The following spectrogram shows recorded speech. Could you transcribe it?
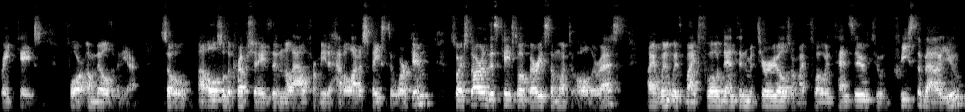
great case for a milled veneer. So uh, also the prep shades didn't allow for me to have a lot of space to work in. So I started this case off very similar to all the rest. I went with my flow dentin materials or my flow intensive to increase the value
